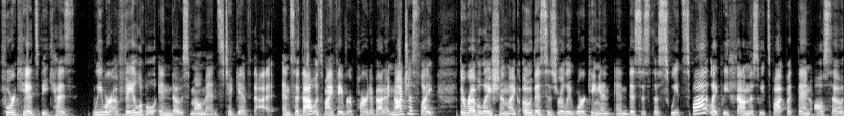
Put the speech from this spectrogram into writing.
for kids because we were available in those moments to give that. And so that was my favorite part about it. Not just like the revelation, like, oh, this is really working and, and this is the sweet spot, like we found the sweet spot, but then also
